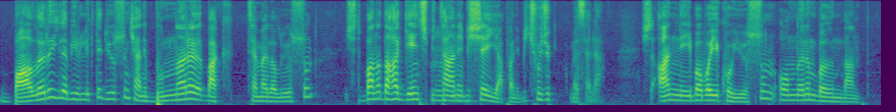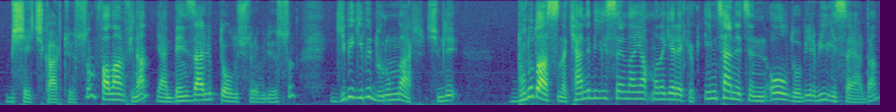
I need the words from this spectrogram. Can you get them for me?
bağlarıyla birlikte diyorsun ki hani bunları bak temel alıyorsun. İşte bana daha genç bir Hmm. tane bir şey yap. Hani bir çocuk mesela. İşte anneyi babayı koyuyorsun. Onların bağından bir şey çıkartıyorsun falan filan. Yani benzerlik de oluşturabiliyorsun. Gibi gibi durumlar. Şimdi bunu da aslında kendi bilgisayarından yapmana gerek yok. İnternetin olduğu bir bilgisayardan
